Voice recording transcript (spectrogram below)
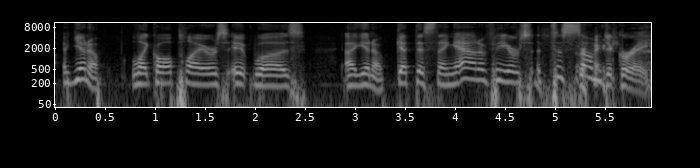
uh, you know like all players it was uh, you know, get this thing out of here to some Right. degree.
